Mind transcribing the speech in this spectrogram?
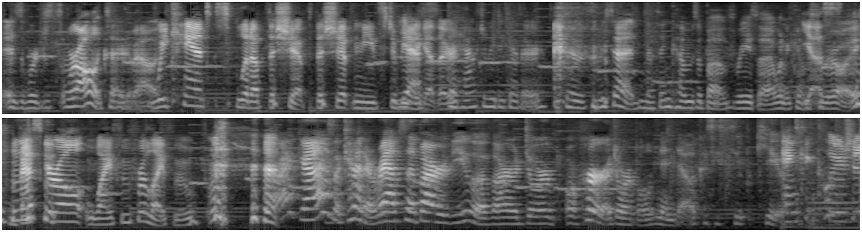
is we're just we're all excited about. we can't split up the ship. The ship needs to be yes, together. they have to be together because we said nothing comes above Riza when it comes Yes. to Roy. Best girl, waifu for laifu. Alright, guys, that kind of wraps up our review of our adorable or her adorable Nendo because he's super cute. In conclusion,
